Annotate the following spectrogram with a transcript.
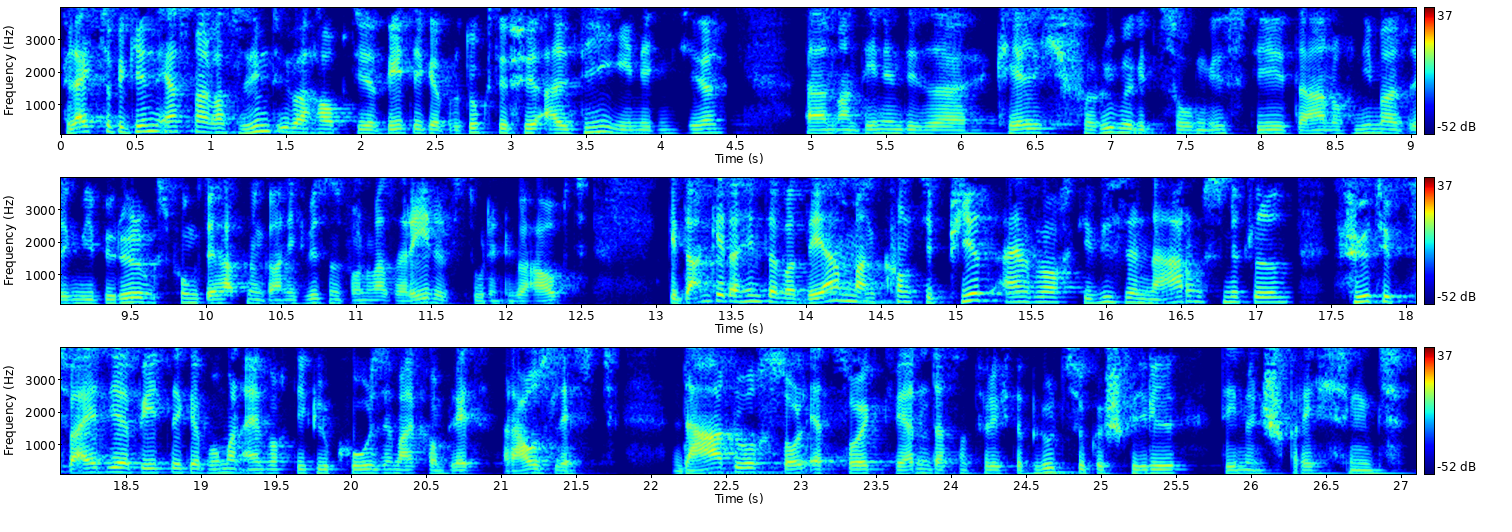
Vielleicht zu Beginn erstmal, was sind überhaupt Diabetikerprodukte für all diejenigen hier, ähm, an denen dieser Kelch vorübergezogen ist, die da noch niemals irgendwie Berührungspunkte hatten und gar nicht wissen, von was redest du denn überhaupt. Gedanke dahinter war der, man konzipiert einfach gewisse Nahrungsmittel für Typ 2 Diabetiker, wo man einfach die Glucose mal komplett rauslässt. Dadurch soll erzeugt werden, dass natürlich der Blutzuckerspiegel dementsprechend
